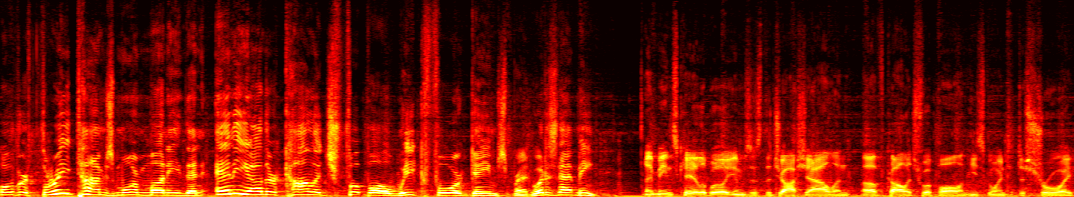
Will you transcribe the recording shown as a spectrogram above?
Over three times more money than any other college football week four game spread. What does that mean? It means Caleb Williams is the Josh Allen of college football, and he's going to destroy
